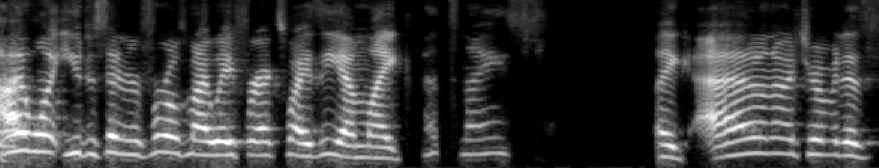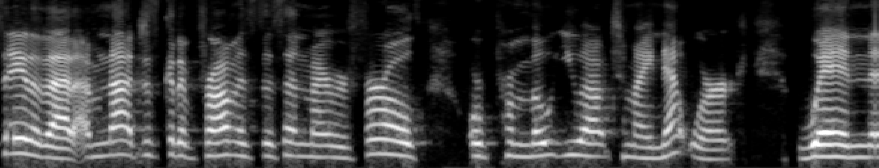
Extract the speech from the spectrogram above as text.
i want you to send referrals my way for xyz i'm like that's nice. Like i don't know what you want me to say to that. I'm not just going to promise to send my referrals or promote you out to my network when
